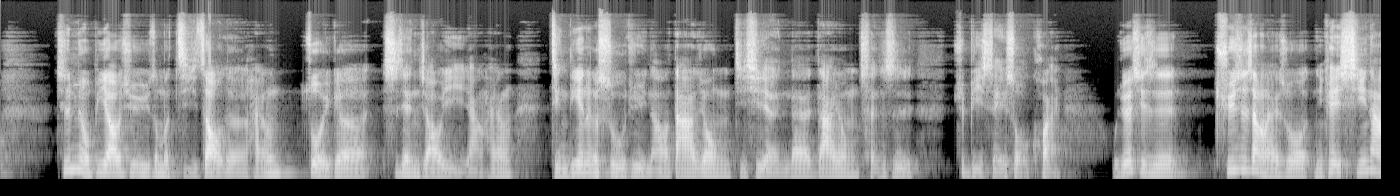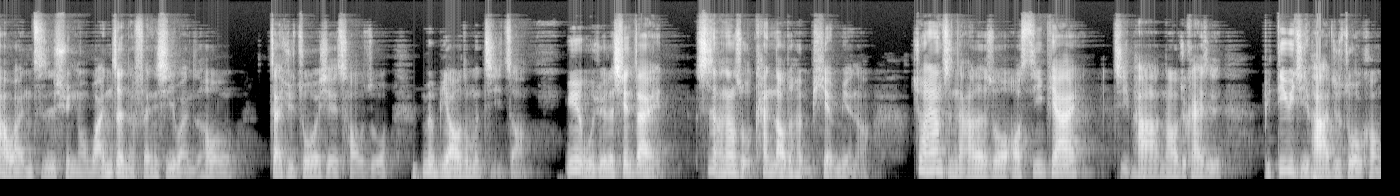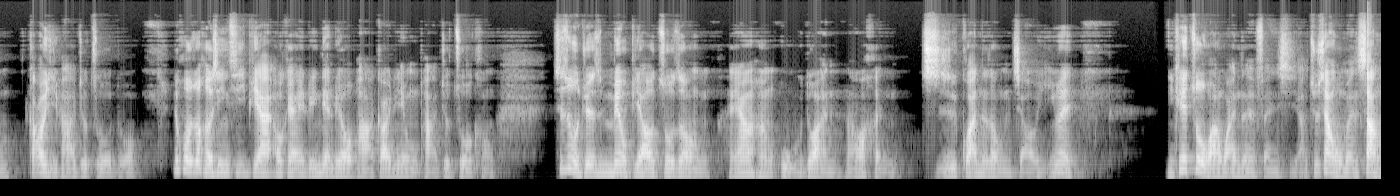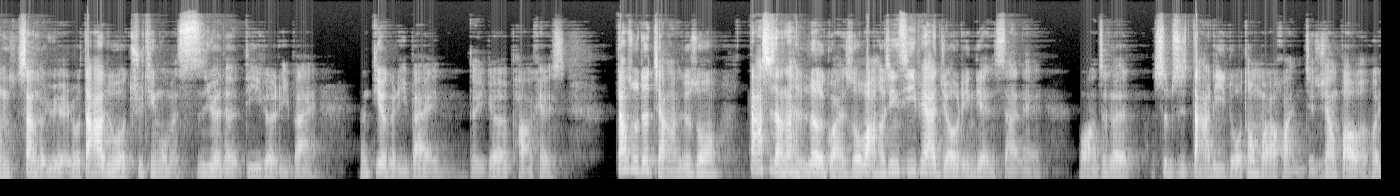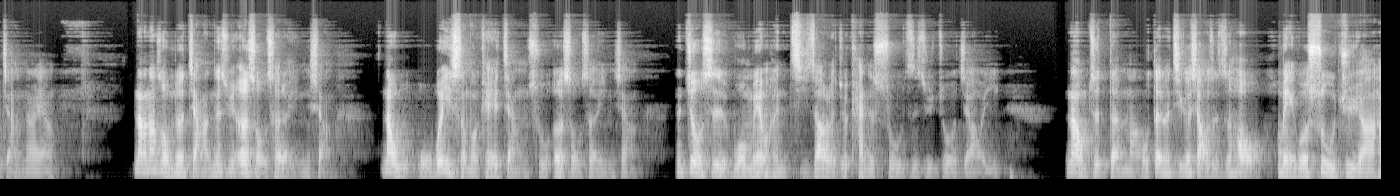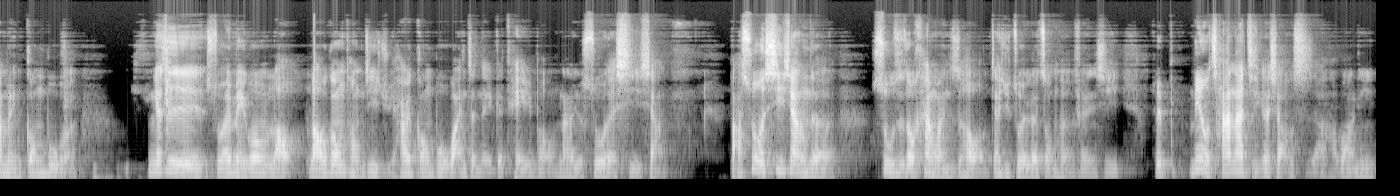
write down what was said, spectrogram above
其实没有必要去这么急躁的，好像做一个事件交易一样，好像紧盯那个数据，然后大家用机器人，大家用城市去比谁手快。我觉得其实趋势上来说，你可以吸纳完资讯哦，完整的分析完之后。再去做一些操作，没有必要这么急躁，因为我觉得现在市场上所看到都很片面啊，就好像只拿了说哦 CPI 几趴，然后就开始比低于几趴就做空，高于几趴就做多，又或者说核心 CPI OK 零点六趴，高于零点五趴就做空。其实我觉得是没有必要做这种很像很武断，然后很直观的这种交易，因为你可以做完完整的分析啊。就像我们上上个月，如果大家如果去听我们四月的第一个礼拜。那第二个礼拜的一个 podcast，当初就讲了，就是说，大市场上很乐观，说哇，核心 CPI 只有零点三诶，哇，这个是不是大利多，通膨要缓解？就像鲍尔会讲的那样。那那时候我们就讲，那是因为二手车的影响。那我，我为什么可以讲出二手车影响？那就是我没有很急躁的就看着数字去做交易。那我们就等嘛，我等了几个小时之后，美国数据啊，他们公布了。应该是所谓美国劳劳工统计局，它会公布完整的一个 table，那有所有的细项，把所有细项的数字都看完之后，再去做一个综合分析，所以没有差那几个小时啊，好不好？你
